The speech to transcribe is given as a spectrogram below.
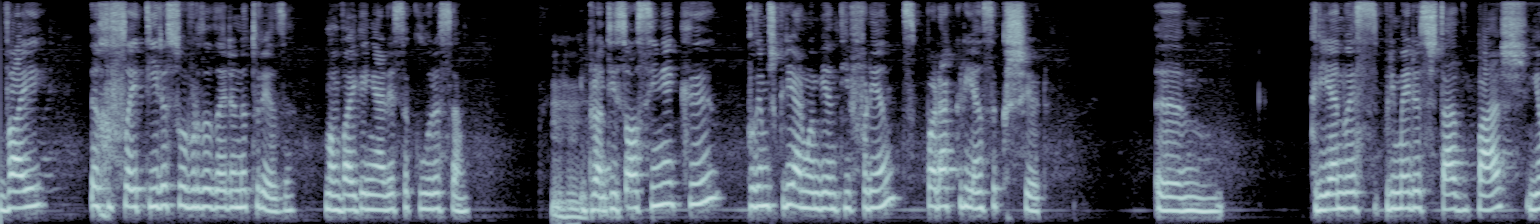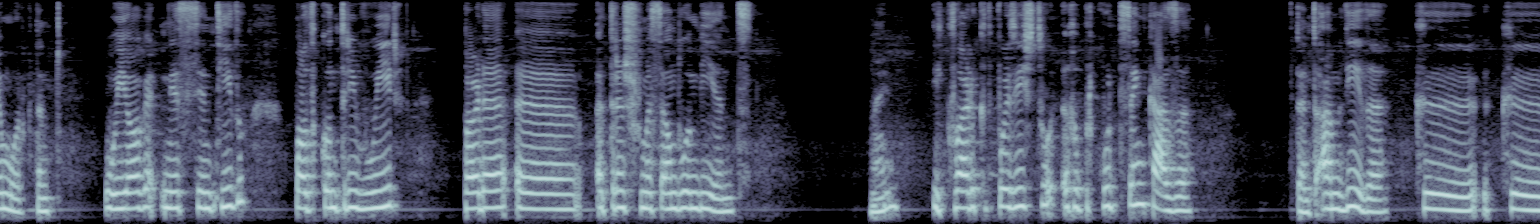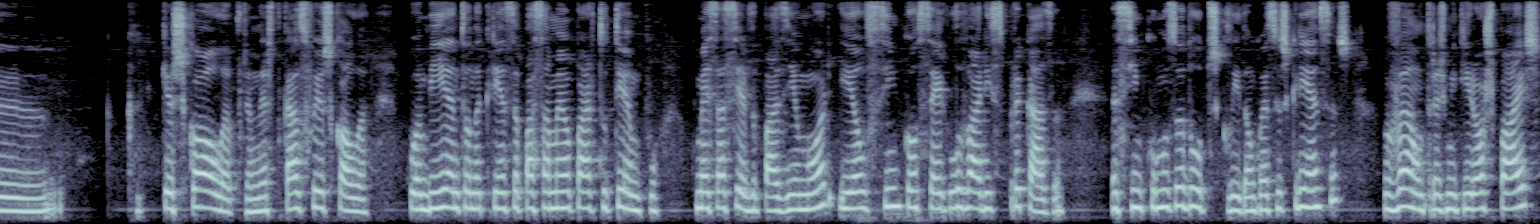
vai refletir a sua verdadeira natureza, não vai ganhar essa coloração. Uhum. E pronto, e só assim é que podemos criar um ambiente diferente para a criança crescer. Um, criando esse primeiro esse estado de paz e amor. Portanto, o yoga, nesse sentido, pode contribuir para uh, a transformação do ambiente. É? E claro que depois isto repercute-se em casa. Portanto, à medida que, que, que a escola, neste caso foi a escola, o ambiente onde a criança passa a maior parte do tempo começa a ser de paz e amor e ele sim consegue levar isso para casa. Assim como os adultos que lidam com essas crianças vão transmitir aos pais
